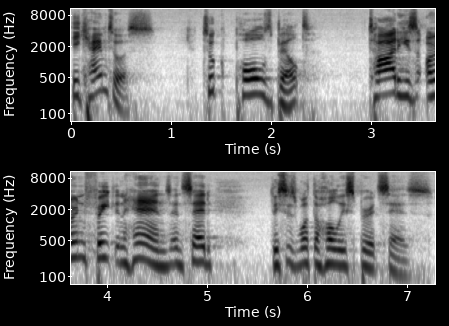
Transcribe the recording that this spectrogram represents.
He came to us, took Paul's belt, tied his own feet and hands, and said, This is what the Holy Spirit says.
